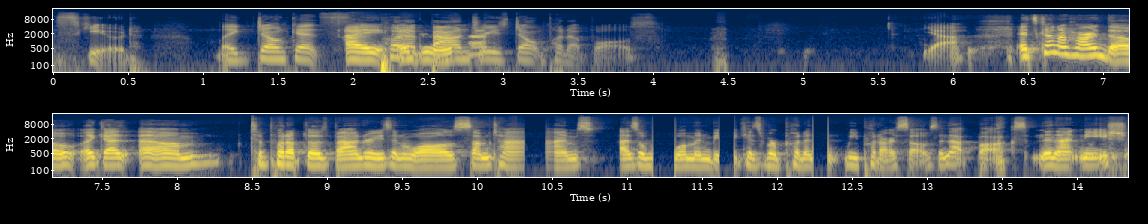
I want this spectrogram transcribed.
skewed. Like don't get I put up agree with that. boundaries, don't put up walls. Yeah. It's kind of hard though like uh, um to put up those boundaries and walls sometimes as a woman because we're put in we put ourselves in that box in that niche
